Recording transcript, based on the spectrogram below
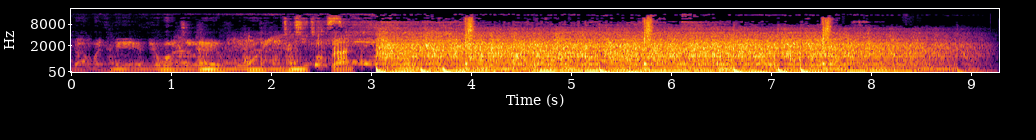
Come with me if you want to live. Run.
